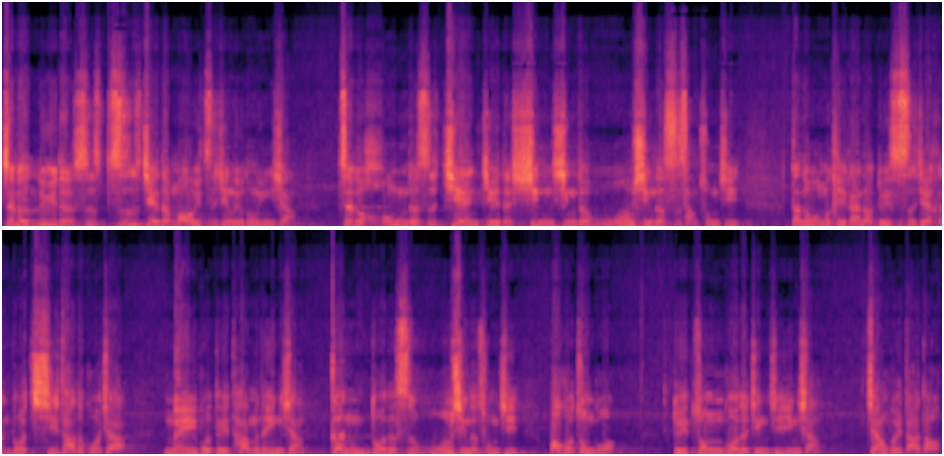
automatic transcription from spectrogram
这个绿的是直接的贸易资金流动影响，这个红的是间接的信心的无形的市场冲击。但是我们可以看到，对世界很多其他的国家，美国对他们的影响更多的是无形的冲击，包括中国，对中国的经济影响将会达到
